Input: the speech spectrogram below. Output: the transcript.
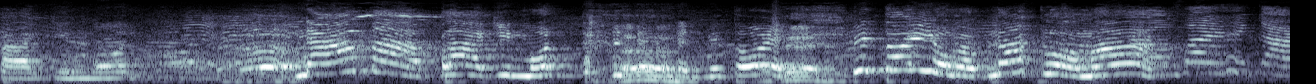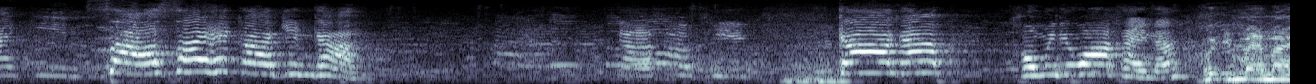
ปลากินมด น้ำอะปลากินมดเออเห็นพี่ตุ้ยโอเค พี่ตุ้ยอยู่แบบน่ากลัวมากเอาไส้ให้กากิน สาวไส้ให้กากินค่ะ กาเข้าทิพย์กาครับเขาไม่ได้ว่าใครนะคุณไม่ไม่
